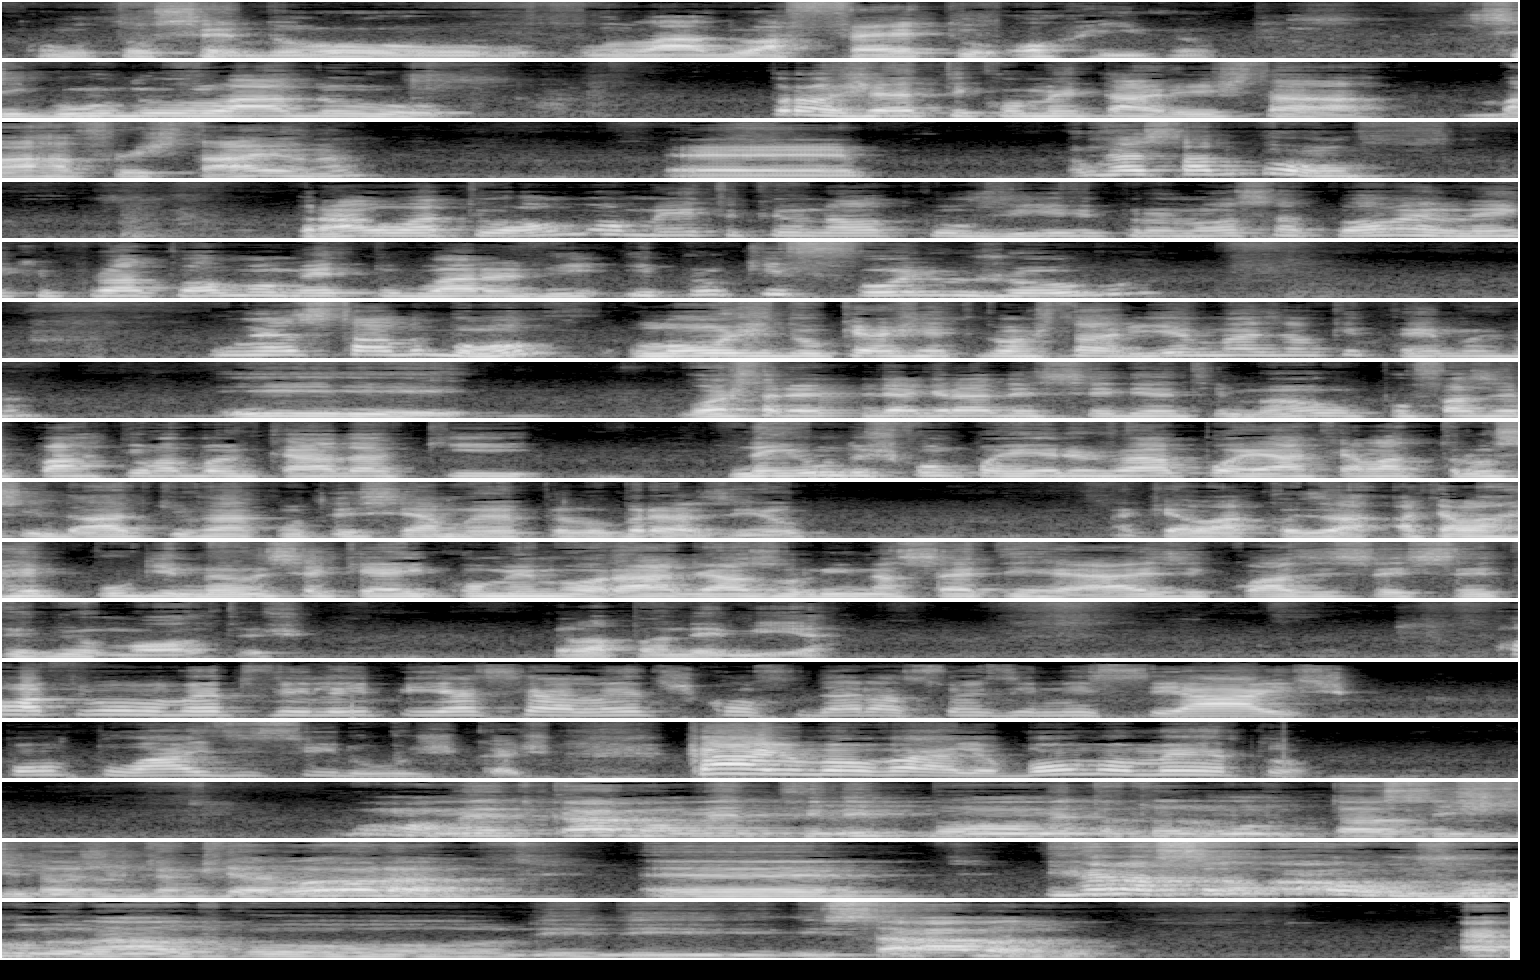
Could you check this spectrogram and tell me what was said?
Como torcedor, o lado afeto horrível. Segundo, o lado projeto de comentarista barra freestyle, né? É um resultado bom. Para o atual momento que o Náutico vive, para o nosso atual elenco, para o atual momento do Guarani e para o que foi o jogo, um resultado bom. Longe do que a gente gostaria, mas é o que temos, né? E Gostaria de agradecer de antemão por fazer parte de uma bancada que nenhum dos companheiros vai apoiar aquela atrocidade que vai acontecer amanhã pelo Brasil. Aquela coisa, aquela repugnância que é ir comemorar a gasolina a R$ reais e quase 600 mil mortos pela pandemia. Ótimo momento, Felipe, e excelentes considerações iniciais, pontuais e cirúrgicas. Caio, meu velho, bom momento. Bom momento, cara. Bom momento, Felipe. Bom momento a todo mundo que está assistindo a gente aqui agora. É, em relação ao jogo do Náutico de, de, de sábado,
